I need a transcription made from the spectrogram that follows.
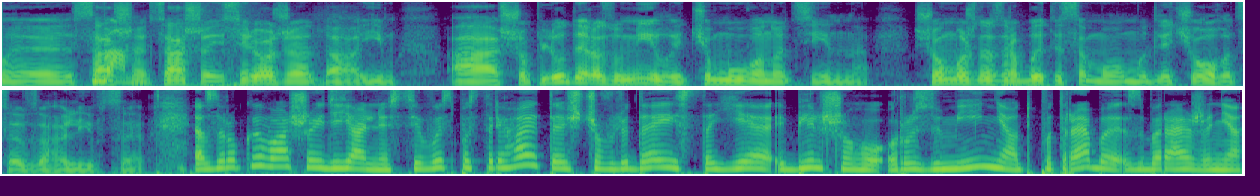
е, Саша, Саша і Сережа, да, їм, а щоб люди розуміли, чому воно цінне, що можна зробити самому, для чого це взагалі все. А з роки вашої діяльності ви спостерігаєте, що в людей стає більшого розуміння от потреби збереження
